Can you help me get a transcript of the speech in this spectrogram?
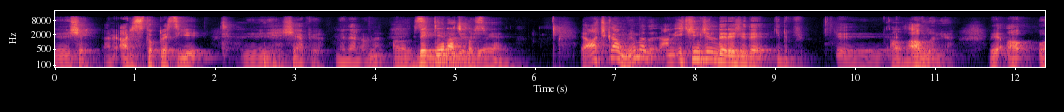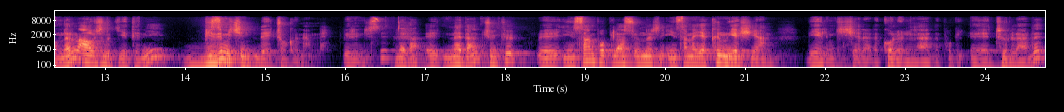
e, şey. Yani aristokrasiyi e, şey yapıyor. Ne derler ona? Anladım. Bekleyen aç kalıyor yani. E, aç kalmıyor ama hani ikincil derecede gidip e, Avlanıyor. avlanıyor. Ve onların avcılık yeteneği bizim için de çok önemli birincisi. Neden? E, neden? Çünkü e, insan popülasyonları için insana yakın yaşayan diyelim ki şeylerde, kolonilerde, e, türlerde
